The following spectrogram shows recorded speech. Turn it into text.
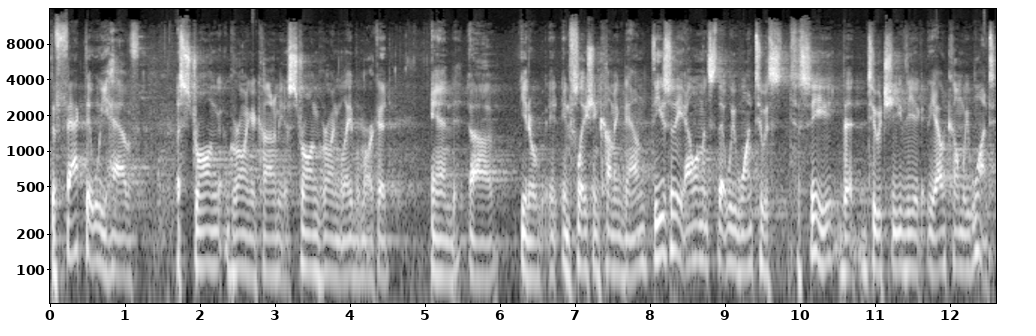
The fact that we have a strong growing economy, a strong growing labor market, and uh, you know, inflation coming down. These are the elements that we want to, to see that to achieve the, the outcome we want.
